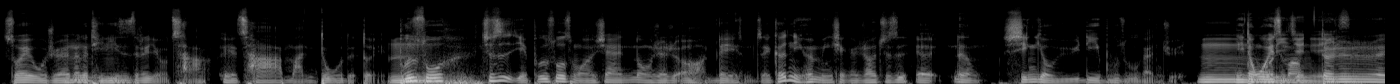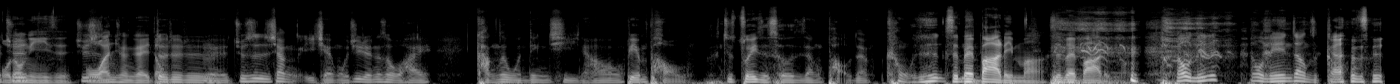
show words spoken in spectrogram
所以我觉得那个体力是真的有差，而且差蛮多的。对，嗯不是说就是也不是说什么现在弄下去哦很累什么之类，可是你会明显感觉到就是呃那种心有余力不足的感觉。嗯，你懂我意思吗？对，对对对，我懂你意思，就是我完全可以懂。对对对对对，就是像以前我记得那时候我还扛着稳定器，然后边跑就追着车子这样跑，这样 看我就是是被霸凌吗？是被霸凌吗？然后我那天，然后我那天这样子搞 刚，是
